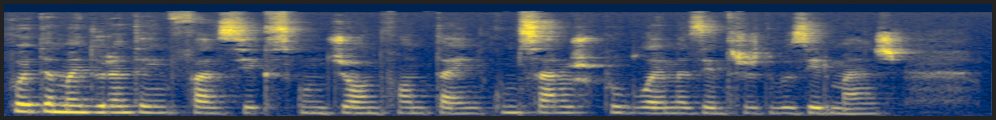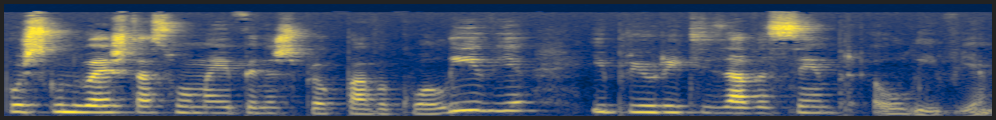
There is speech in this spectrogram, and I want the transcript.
Foi também durante a infância que, segundo John Fontaine, começaram os problemas entre as duas irmãs, pois, segundo esta, a sua mãe apenas se preocupava com a Olivia e priorizava sempre a Olivia.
